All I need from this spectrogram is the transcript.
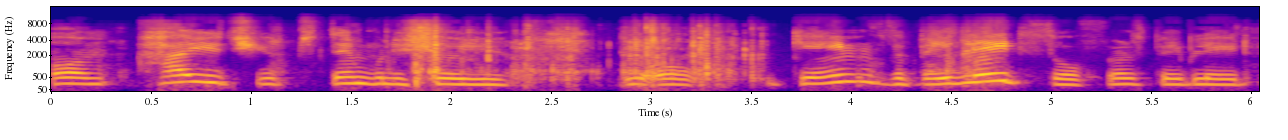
Um, hi YouTube. Today I'm going to show you little game the Beyblade. So first Beyblade.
